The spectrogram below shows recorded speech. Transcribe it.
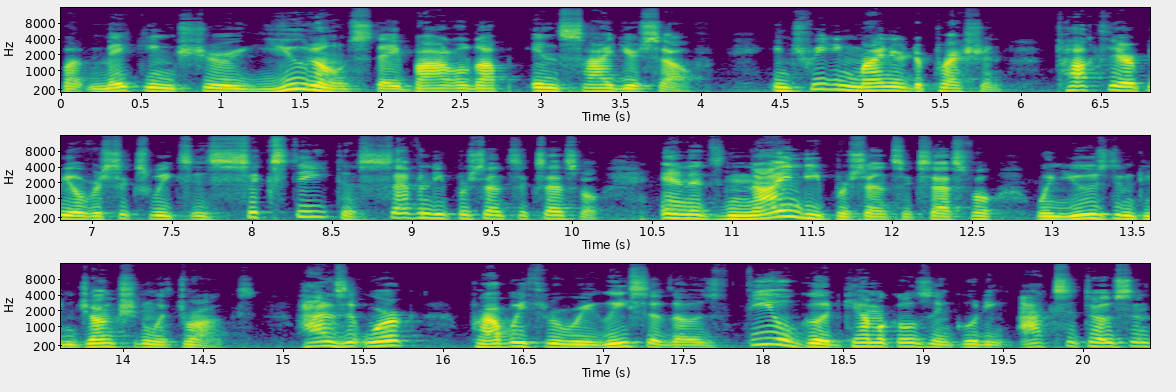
but making sure you don't stay bottled up inside yourself. In treating minor depression, talk therapy over six weeks is 60 to 70% successful, and it's 90% successful when used in conjunction with drugs. How does it work? Probably through release of those feel good chemicals, including oxytocin,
